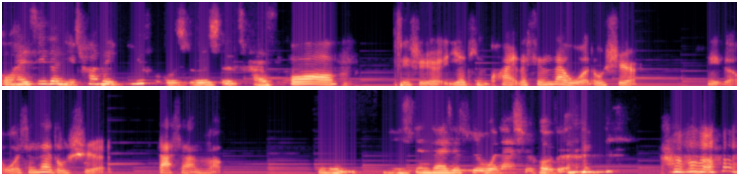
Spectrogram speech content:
我还记得你穿的衣服是不是彩色？哇，其实也挺快的。现在我都是那个，我现在都是大三了。嗯，你现在就是我那时候的。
